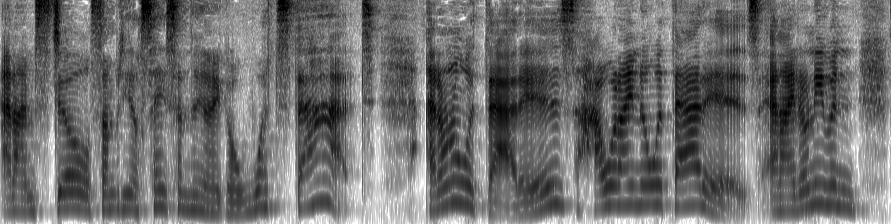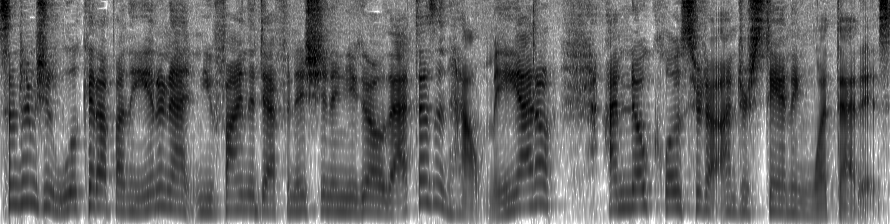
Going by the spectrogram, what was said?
and I'm still, somebody will say something something I go, What's that? I don't know what that is. How would I know what that is? And I don't even, sometimes you look it up on the internet and you find the definition and you go, That doesn't help me. I don't, I'm no closer to understanding what that is.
